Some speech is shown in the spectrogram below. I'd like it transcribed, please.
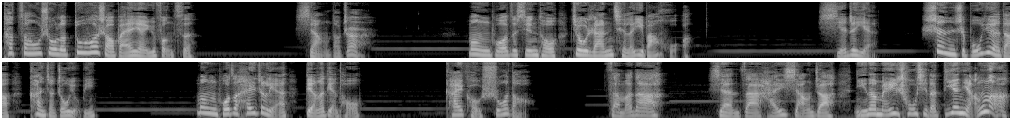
他遭受了多少白眼与讽刺。想到这儿，孟婆子心头就燃起了一把火，斜着眼，甚是不悦的看向周有斌。孟婆子黑着脸点了点头，开口说道：“怎么的？”现在还想着你那没出息的爹娘呢，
